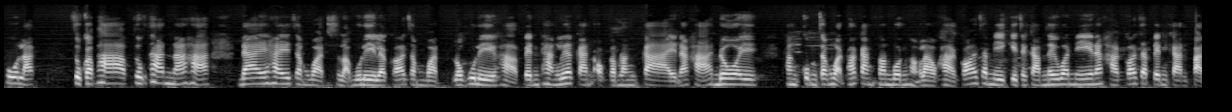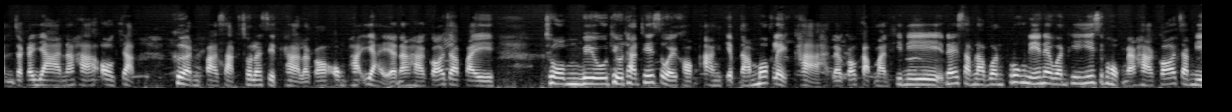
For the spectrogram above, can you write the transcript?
ผู้รักสุขภาพทุกท่านนะคะ ได้ให้จังหวัดสระบุรี แล้วก็จังหวัดลบบุรีค่ะ เป็นทางเลือกการออกกำลังกายนะคะ โดย ทางกลุ่มจังหวัดภาคกลางตอนบนของเราค่ะ ก็จะมีกิจกรรมในวันนี้นะคะ ก็จะเป็นการปั่นจักรยานนะคะ ออกจากเขื่อนป่าศักดิ์ชลสิทธิ์ค่ะ แล้วก็องค์พระใหญ่นะคะ ก็จะไปชมวิวทิวทัศน์ที่สวยของอ่างเก็บน้ำมวกเหล็กค่ะ แล้วก็กลับมาที่นี่ ในสำหรับวันพรุ่งนี้ในวันที่ 26 นะคะ ก็จะมี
